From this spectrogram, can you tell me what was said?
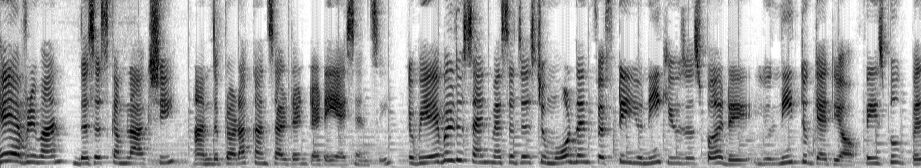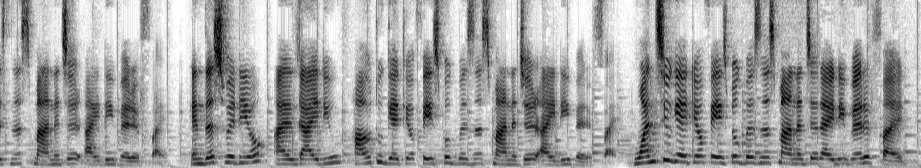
Hey everyone, this is Kamlakshi. I'm the product consultant at AI. To be able to send messages to more than 50 unique users per day, you'll need to get your Facebook Business Manager ID verified. In this video, I'll guide you how to get your Facebook Business Manager ID verified. Once you get your Facebook Business Manager ID verified,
